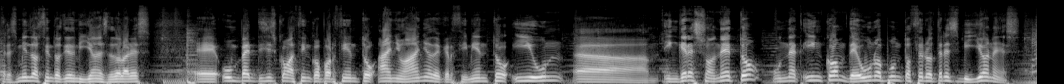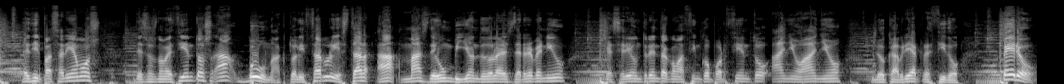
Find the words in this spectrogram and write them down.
3.210 millones de dólares, eh, un 26,5% año a año de crecimiento y un eh, ingreso neto, un net income de 1.03 billones. Es decir, pasaríamos de esos 900 a, boom, actualizarlo y estar a más de un billón de dólares de revenue, que sería un 30,5% año a año lo que habría crecido. Pero,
